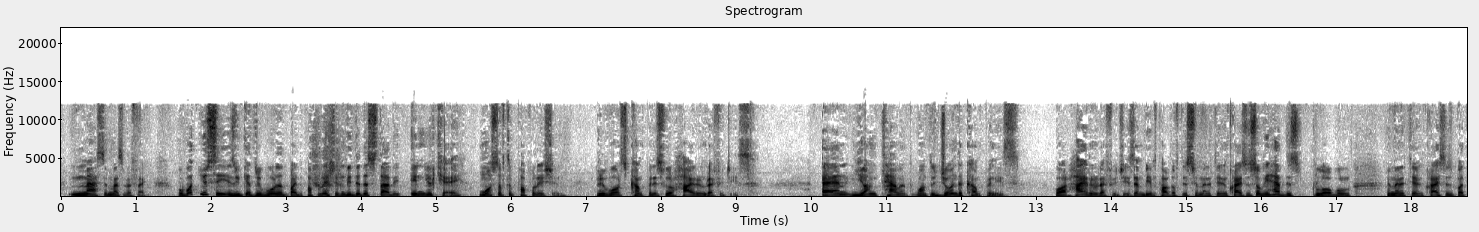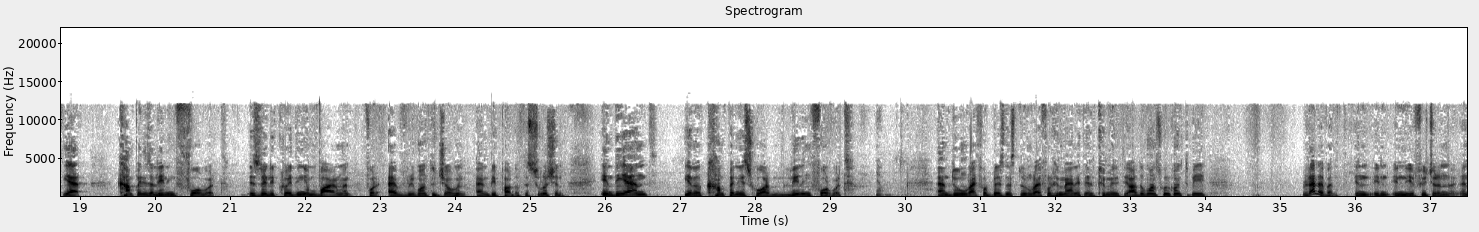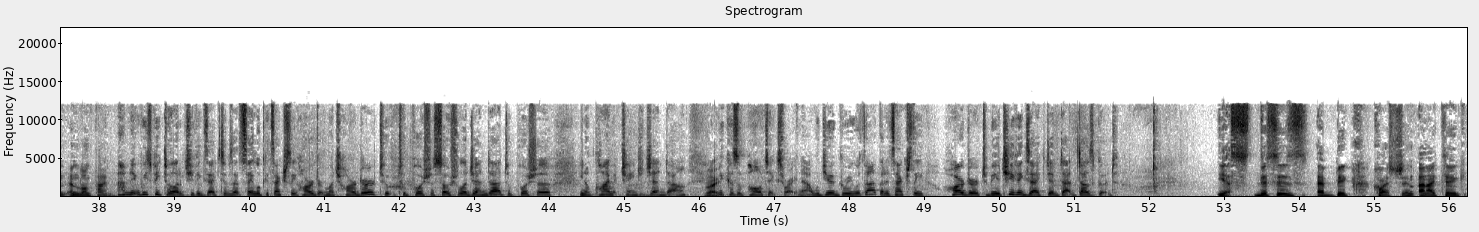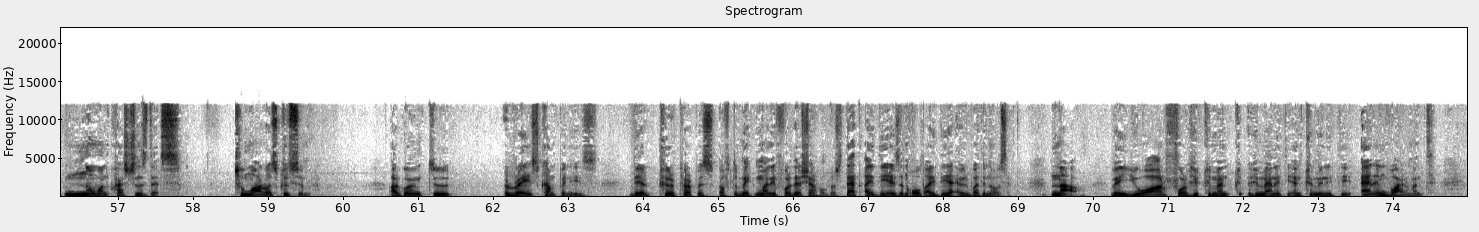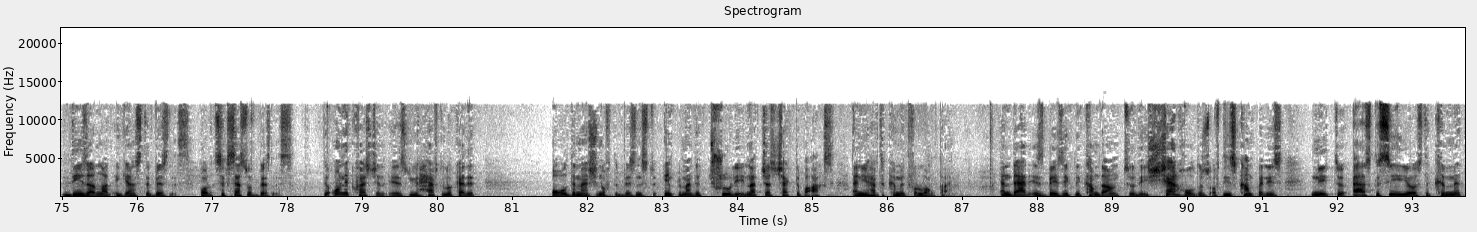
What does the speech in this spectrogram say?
massive, massive effect. But what you see is you get rewarded by the population. We did a study in UK. Most of the population rewards companies who are hiring refugees and young talent want to join the companies who are hiring refugees and being part of this humanitarian crisis. So we have this global humanitarian crisis, but yet companies are leaning forward. It's really creating an environment for everyone to join and be part of the solution. In the end, you know, companies who are leaning forward No. and doing right for business, doing right for humanity and community are the ones who are going to be relevant in, in, in near future and, and, and long time. Hamdi, we speak to a lot of chief executives that say, look, it's actually harder, much harder to, to push a social agenda, to push a you know, climate change agenda Right. because of politics right now. Would you agree with that? That it's actually harder to be a chief executive that does good? Yes, this is a big question, and I think no one questions this. Tomorrow's consumer are going to raise companies their pure purpose of to make money for their shareholders. That idea is an old idea, everybody knows it. Now, when you are for humanity and community and environment, these are not against the business or success of business. The only question is you have to look at it all dimension of the business to implement it truly, not just check the box, and you have to commit for a long time. And that is basically come down to the shareholders of these companies need to ask the CEOs to commit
